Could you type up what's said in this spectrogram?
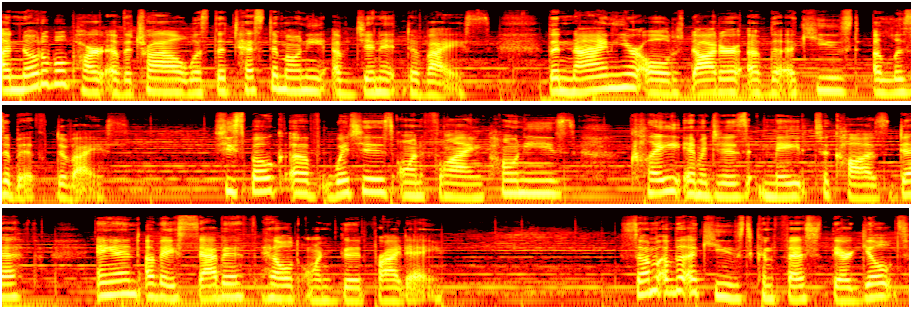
A notable part of the trial was the testimony of Janet Device, the nine year old daughter of the accused Elizabeth Device. She spoke of witches on flying ponies, clay images made to cause death, and of a Sabbath held on Good Friday. Some of the accused confessed their guilt,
